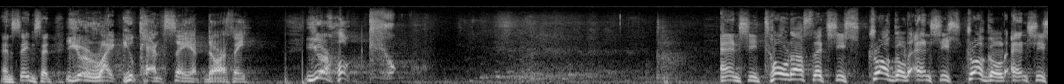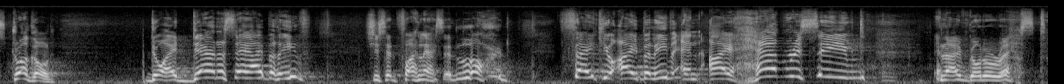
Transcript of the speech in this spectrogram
And Satan said, You're right, you can't say it, Dorothy. You're hooked. And she told us that she struggled and she struggled and she struggled. Do I dare to say I believe? She said, Finally, I said, Lord, thank you, I believe, and I have received, and I'm going to rest.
